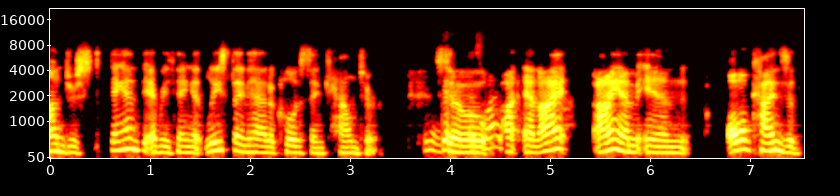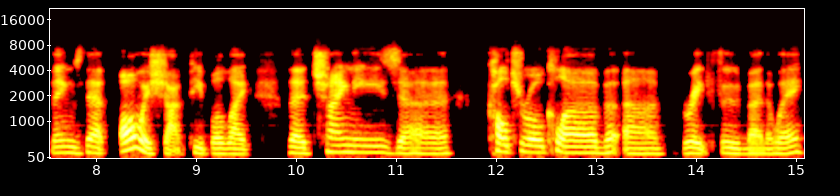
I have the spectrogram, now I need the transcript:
understand everything, at least they've had a close encounter. So, right. and I, I am in all kinds of things that always shock people, like the Chinese uh, cultural club. Uh, great food, by the way.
